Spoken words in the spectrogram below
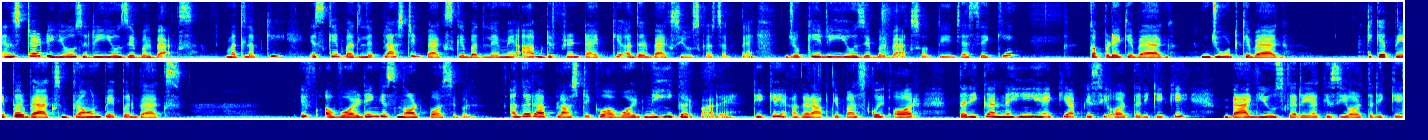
इंस्टेड यूज़ रीयूजेबल बैग्स मतलब कि इसके बदले प्लास्टिक बैग्स के बदले में आप डिफरेंट टाइप के अदर बैग्स यूज़ कर सकते हैं, जो कि रीयूजेबल बैग्स होती है। जैसे कि कपड़े के बैग जूट के बैग ठीक है? Paper bags brown paper bags if avoiding is not possible अगर आप प्लास्टिक को अवॉइड नहीं कर पा रहे हैं, ठीक है? अगर आपके पास कोई और तरीका नहीं है कि आप किसी और तरीके की बैग यूज़ करें या किसी और तरीके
